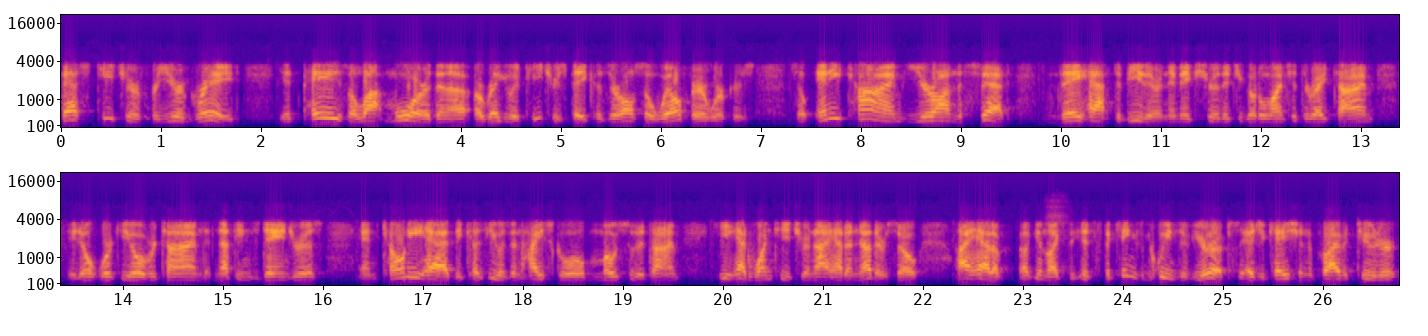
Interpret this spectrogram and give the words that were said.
best teacher for your grade. It pays a lot more than a, a regular teacher's pay because they're also welfare workers. So anytime you're on the set, they have to be there and they make sure that you go to lunch at the right time. They don't work you overtime, that nothing's dangerous. And Tony had, because he was in high school most of the time, he had one teacher and I had another. So I had a, again, like it's the kings and queens of Europe's education, a private tutor,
